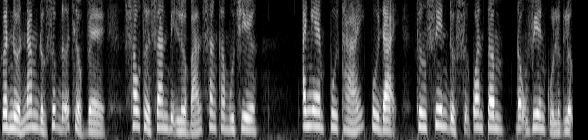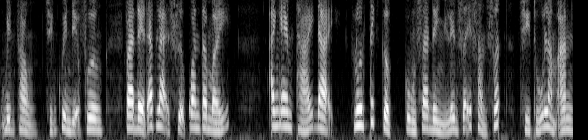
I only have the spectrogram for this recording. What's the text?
gần nửa năm được giúp đỡ trở về sau thời gian bị lừa bán sang Campuchia. Anh em Bùi Thái, Bùi Đại thường xuyên được sự quan tâm, động viên của lực lượng biên phòng, chính quyền địa phương và để đáp lại sự quan tâm ấy, anh em Thái Đại luôn tích cực cùng gia đình lên dãy sản xuất, trí thú làm ăn.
